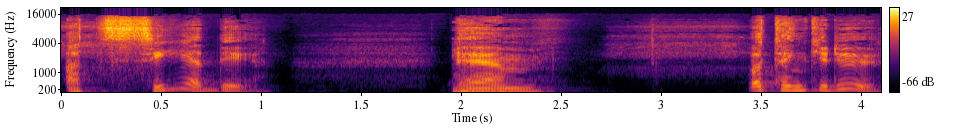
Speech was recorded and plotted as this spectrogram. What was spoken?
att se det? Ehm, vad tänker du?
